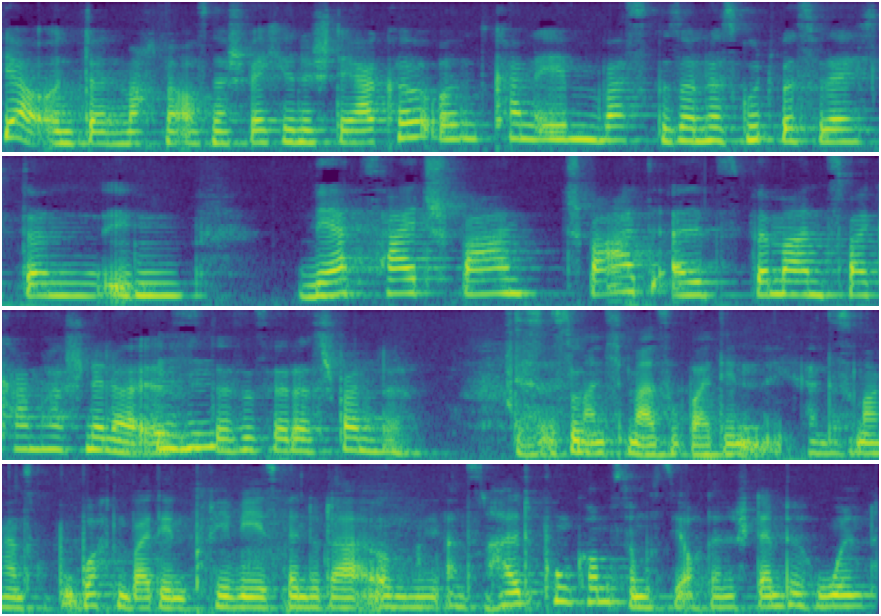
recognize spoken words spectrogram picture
Ja, und dann macht man aus einer Schwäche eine Stärke und kann eben was besonders gut, was vielleicht dann eben mehr Zeit sparen, spart, als wenn man zwei kmh schneller ist. Mhm. Das ist ja das Spannende. Das ist manchmal so bei den, ich kann das mal ganz gut beobachten, bei den Privés, wenn du da irgendwie an so einen Haltepunkt kommst, dann musst du dir auch deine Stempel holen.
